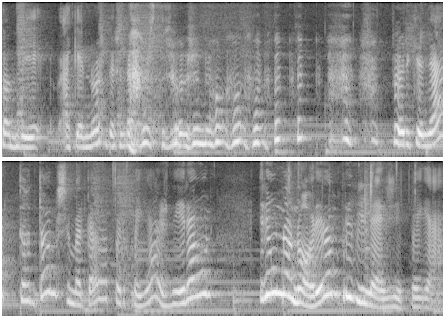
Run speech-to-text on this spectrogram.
com dir, aquest no és dels nostres, no? Perquè allà tothom se matava per pegar, és dir, era un, era un honor, era un privilegi pegar,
